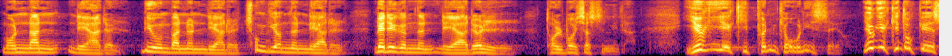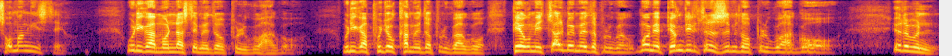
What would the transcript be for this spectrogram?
못난 내 아들, 미움받는 내 아들, 총기 없는 내 아들, 매력 없는 내 아들 돌보셨습니다. 여기에 깊은 교훈이 있어요. 여기 기독교의 소망이 있어요. 우리가 못났음에도 불구하고 우리가 부족함에도 불구하고 배움이 짧음에도 불구하고 몸에 병들이 들었음에도 불구하고 여러분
